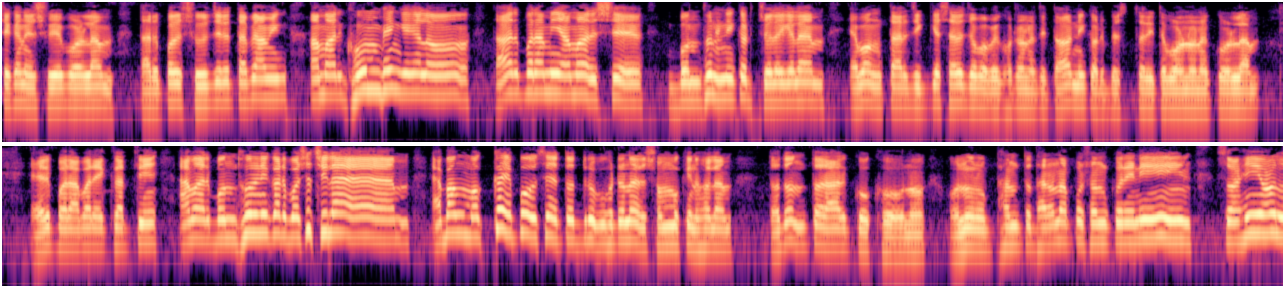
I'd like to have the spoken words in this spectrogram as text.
সেখানে শুয়ে পড়লাম। তারপর সূর্যের তাপে আমি, আমার ঘুম ভেঙে গেল। তারপর আমি আমার সে বন্ধুর নিকট চলে গেলাম এবং তার জিজ্ঞাসার জবাবে ঘটনাটি তার নিকট বিস্তারিত বর্ণনা করলাম। এরপর আবার এক রাত্রে আমার বন্ধুর নিকট বসেছিলাম এবং মক্কায় পৌঁছে তদ্রুপ ঘটনার সম্মুখীন হলাম। তদন্ত আর কখনো অনুরূপ ভ্রান্ত ধারণা পোষণ করিনি। সহিউল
